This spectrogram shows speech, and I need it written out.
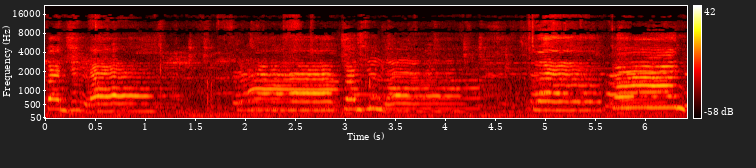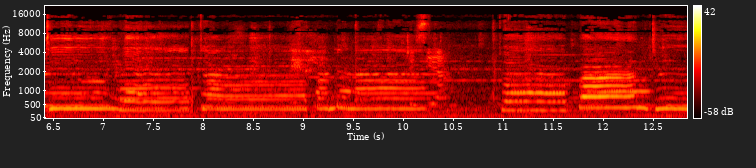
Pandula, Pandula, Pandula, Pandula, Pandula.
